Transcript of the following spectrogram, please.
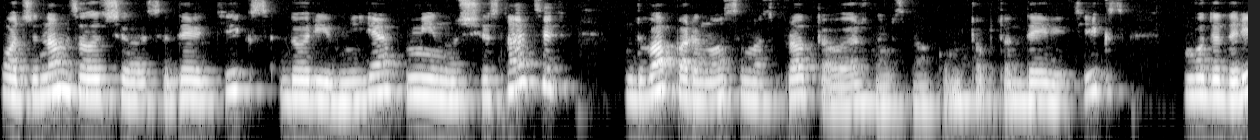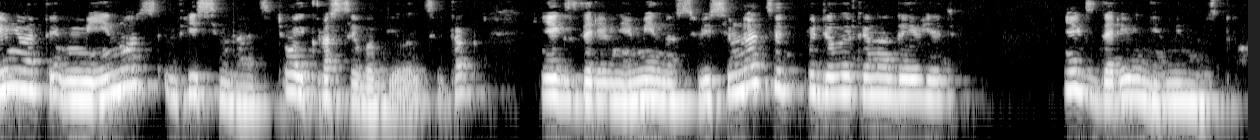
Отже, нам залишилося 9х дорівнює мінус 16. 2 переносимо з протилежним знаком. Тобто 9х буде дорівнювати мінус 18. Ой, красиво ділиться, так? Х дорівнює мінус 18 поділити на 9. Х дорівнює мінус 2.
